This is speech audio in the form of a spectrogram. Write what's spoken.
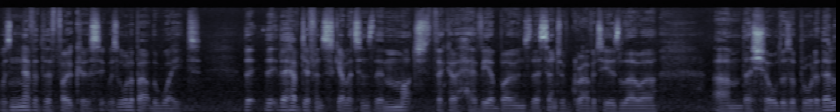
was never the focus. It was all about the weight. They, they, they have different skeletons. They're much thicker, heavier bones. Their center of gravity is lower. Um, their shoulders are broader. They're,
